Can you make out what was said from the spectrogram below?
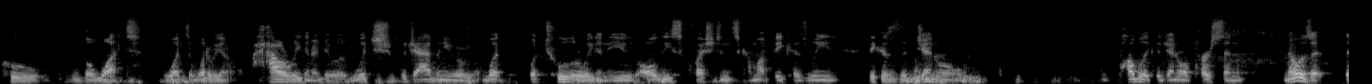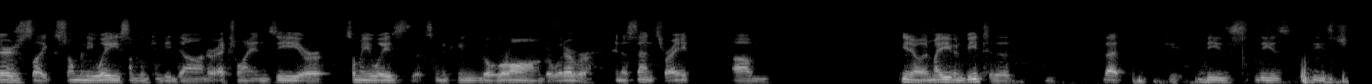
who the what what what are we gonna how are we gonna do it? Which which avenue are we gonna, what what tool are we gonna use? All these questions come up because we because the general public the general person knows it. There's like so many ways something can be done or x y and z or so many ways that something can go wrong or whatever in a sense right? Um you know it might even be to the that these these these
